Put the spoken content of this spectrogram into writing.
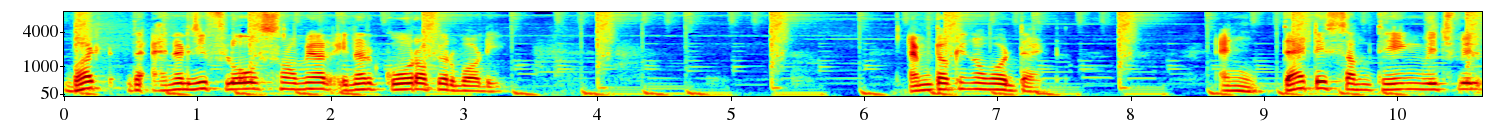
But the energy flows from your inner core of your body. I'm talking about that. And that is something which will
